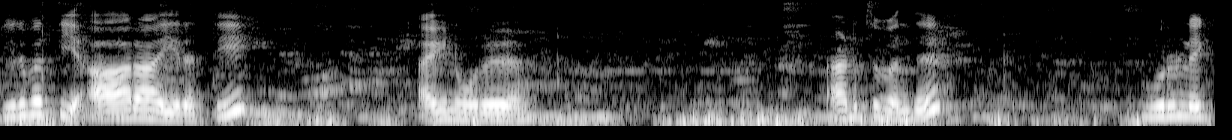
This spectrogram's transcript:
இருபத்தி ஆறாயிரத்தி ஐநூறு. அடுத்து வந்து உருளை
